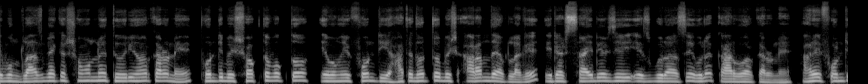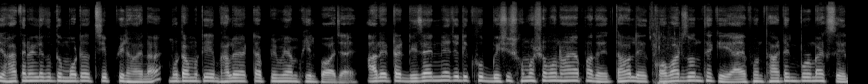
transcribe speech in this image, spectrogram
এবং গ্লাস ব্যাকের সমন্বয়ে তৈরি হওয়ার কারণে ফোনটি বেশ শক্তপোক্ত এবং এই ফোনটি হাতে ধরতেও বেশ আরামদায়ক লাগে। এটার সাইডের যে এসগুলো আছে এগুলো কার হওয়ার কারণে। আর এই ফোনটি হাতে নিলে কিন্তু মোটেও চিপ ফিল হয় না। মোটামুটি ভালো একটা প্রিমিয়াম ফিল পাওয়া যায়। আর এটার ডিজাইন নিয়ে যদি খুব বেশি সমস্যা মনে হয় আপনাদের, তাহলে কভার জোন থেকে আইফোন থার্টিন প্রো ম্যাক্স এর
